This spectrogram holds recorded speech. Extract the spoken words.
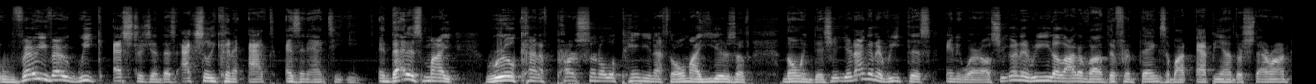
very, very weak estrogen that's actually going to act as an anti E. And that is my real kind of personal opinion after all my years of knowing this. You're not going to read this anywhere else. You're going to read a lot of uh, different things about epiandrosterone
